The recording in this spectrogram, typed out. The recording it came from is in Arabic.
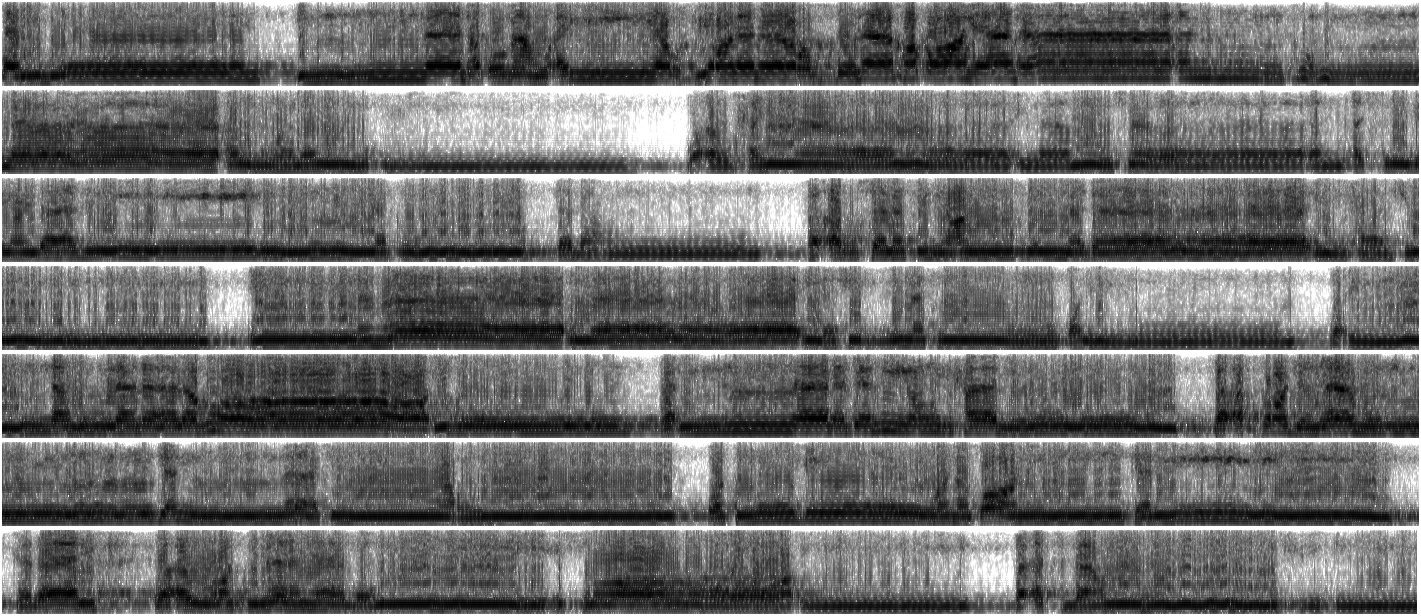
منقلبون إنا نطمع أن يغفر لنا ربنا خطايانا أن كنا أول المؤمنين وأوحينا إلى موسى أن أسر بعبادي إنكم متبعون. فأرسل فرعون في المدائن حاشرين. إن هؤلاء لشرذمة فأخرجناهم من جنات وكنوز ونطعم كريم. كذلك وأورثناها بني إسرائيل فأتبعوهم مشرقين.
